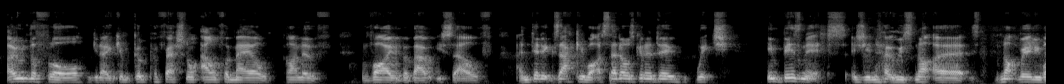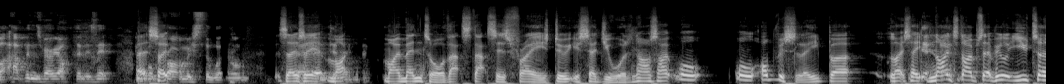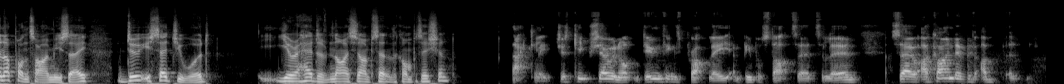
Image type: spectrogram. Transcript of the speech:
own the floor. You know, give a good professional alpha male kind of vibe about yourself, and did exactly what I said I was going to do, which in business, as you know, is not uh, not really what happens very often, is it? Uh, People uh, so, promise the world. So, so yeah, my my mentor, that's that's his phrase. Do what you said you would, and I was like, well, well, obviously, but like say, ninety nine percent of people, you turn up on time. You say, do what you said you would. You're ahead of ninety nine percent of the competition. Exactly. Just keep showing up, doing things properly, and people start to, to learn. So I kind of, I,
